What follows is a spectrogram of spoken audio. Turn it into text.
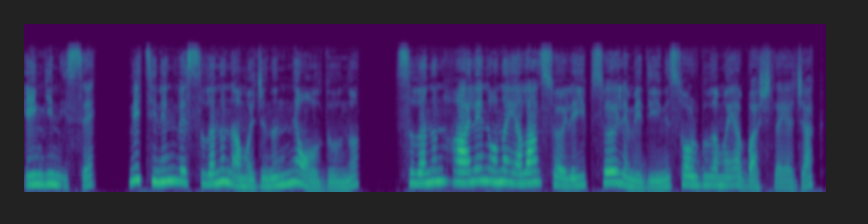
Engin ise, Metin'in ve Sıla'nın amacının ne olduğunu, Sıla'nın halen ona yalan söyleyip söylemediğini sorgulamaya başlayacak,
